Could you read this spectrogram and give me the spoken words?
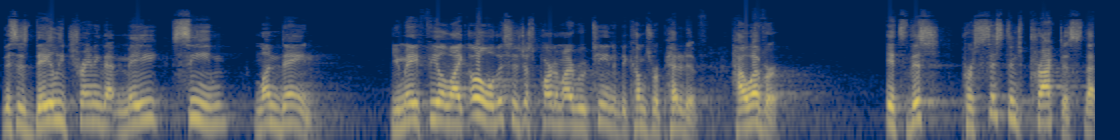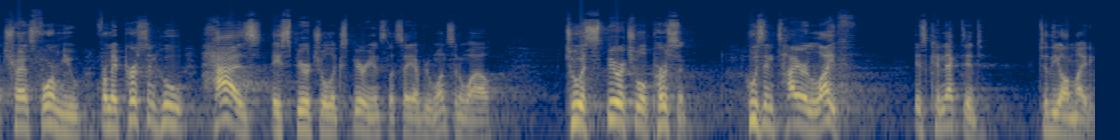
This is daily training that may seem mundane. You may feel like, oh, well, this is just part of my routine. It becomes repetitive. However, it's this persistent practice that transform you from a person who has a spiritual experience, let's say every once in a while, to a spiritual person whose entire life is connected to the Almighty.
